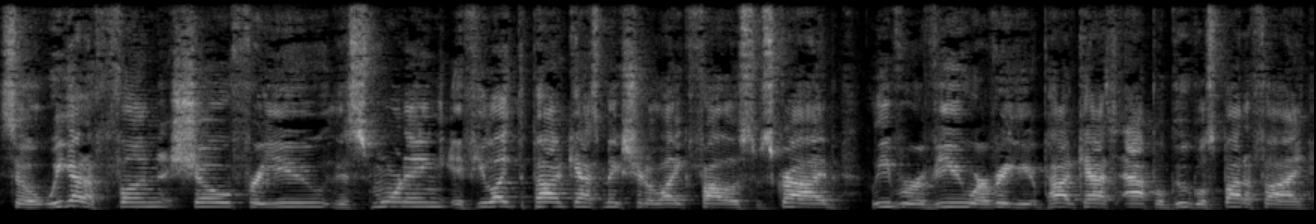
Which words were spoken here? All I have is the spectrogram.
So we got a fun show for you this morning. If you like the podcast, make sure to like, follow, subscribe, leave a review wherever you get your podcast Apple, Google, Spotify.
